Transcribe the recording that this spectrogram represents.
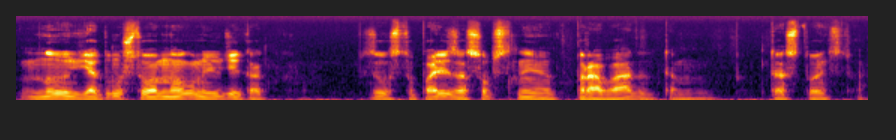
Ну, я думаю, что во многом люди как выступали за собственные права, там, достоинства.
